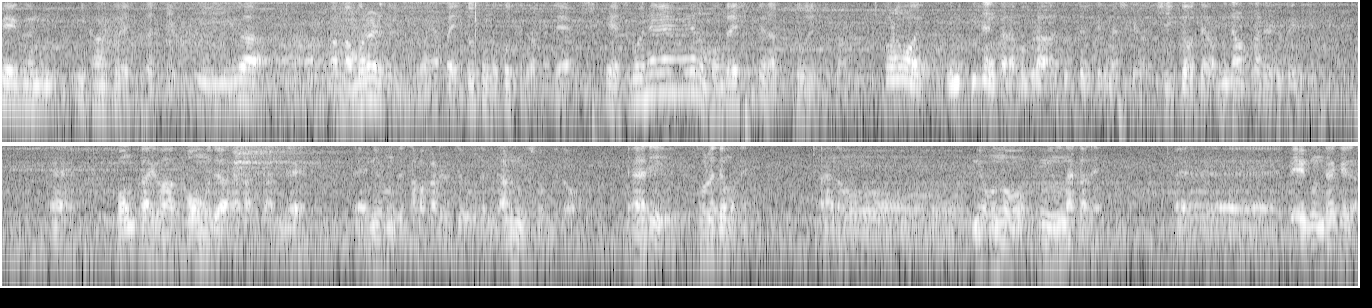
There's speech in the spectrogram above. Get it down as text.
米軍に関する人たちが、まあ、守られてる部分はやっぱりどうしても残ってるわけで、えー、その辺への問題意識というのはどうでしょうか？これも以前から僕らはずっと言ってきましたけど地位協定を見直されるべきですよ、えー、今回は公務ではなかったんでえ日本で裁かれるということになるんでしょうけどやはりそれでもね、あのー、日本の国の中で、えー、米軍だけが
